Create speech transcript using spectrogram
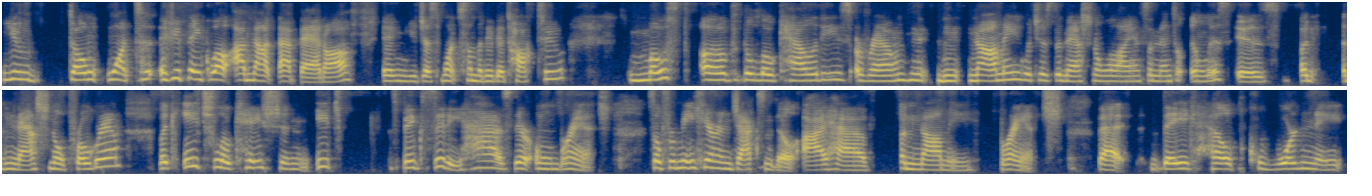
you don't want to if you think, well, I'm not that bad off and you just want somebody to talk to, most of the localities around NAMI, which is the National Alliance on Mental Illness, is a, a national program. Like each location, each big city has their own branch. So for me here in Jacksonville, I have a NAMI branch that they help coordinate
